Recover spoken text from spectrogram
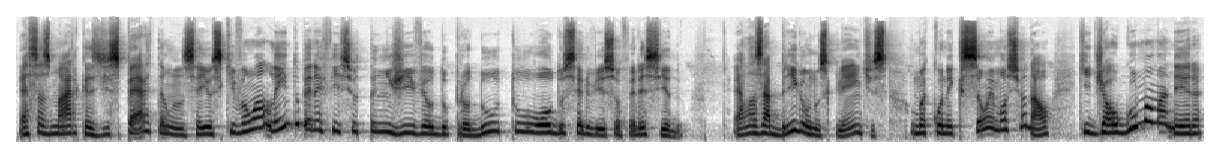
Essas marcas despertam anseios que vão além do benefício tangível do produto ou do serviço oferecido elas abrigam nos clientes uma conexão emocional que, de alguma maneira,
